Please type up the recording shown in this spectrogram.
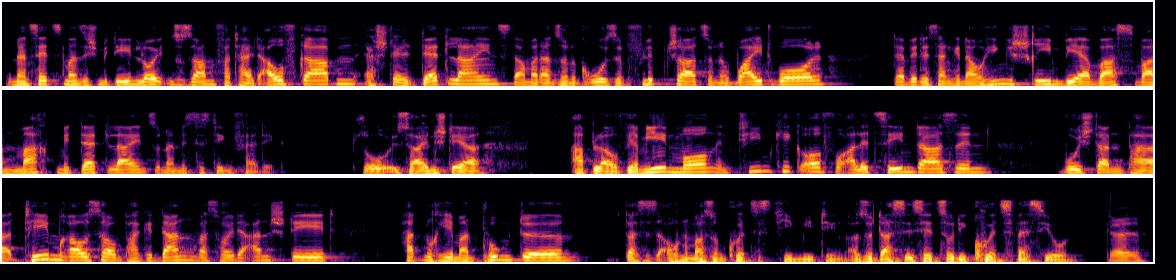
Und dann setzt man sich mit den Leuten zusammen, verteilt Aufgaben, erstellt Deadlines, da haben wir dann so eine große Flipchart, so eine Whitewall. Da wird es dann genau hingeschrieben, wer was wann macht mit Deadlines und dann ist das Ding fertig. So ist eigentlich der Ablauf. Wir haben jeden Morgen ein Team-Kickoff, wo alle zehn da sind, wo ich dann ein paar Themen raushaue, ein paar Gedanken, was heute ansteht. Hat noch jemand Punkte? Das ist auch nochmal so ein kurzes Team-Meeting. Also das ist jetzt so die Kurzversion. Geil.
